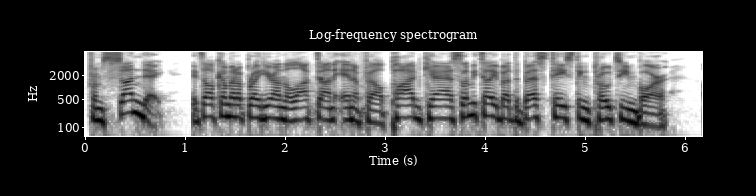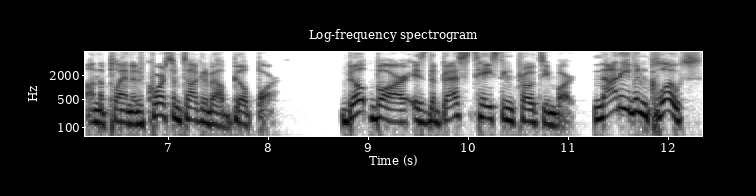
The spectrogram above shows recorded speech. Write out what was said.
from Sunday. It's all coming up right here on the Locked On NFL podcast. Let me tell you about the best tasting protein bar on the planet. Of course, I'm talking about Built Bar. Built Bar is the best tasting protein bar. Not even close.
